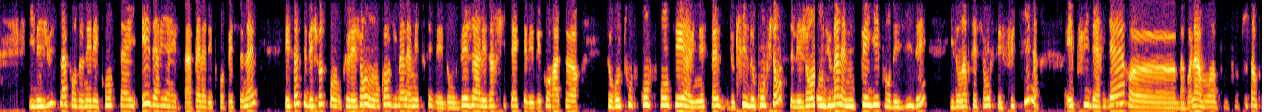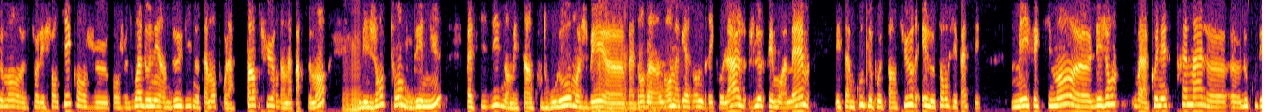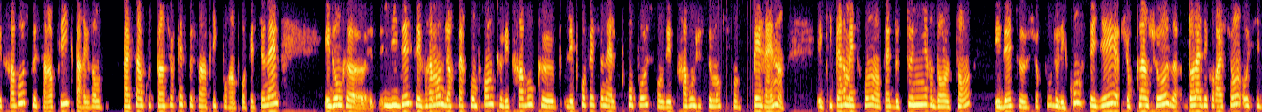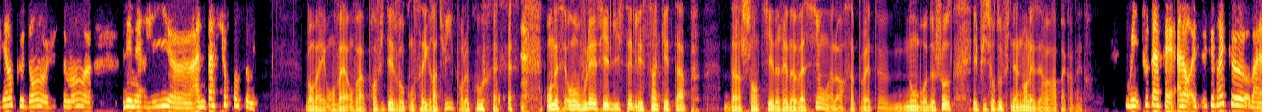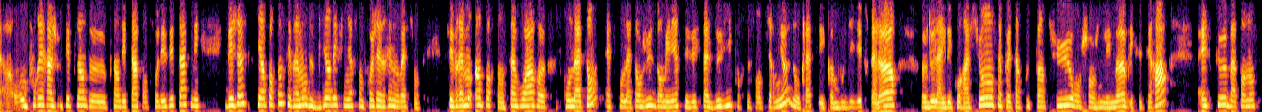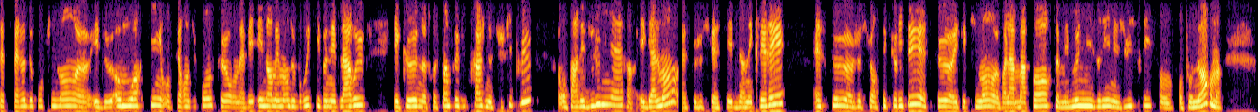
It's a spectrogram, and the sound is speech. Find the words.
Il est juste là pour donner les conseils et derrière, il fait appel à des professionnels. Et ça, c'est des choses que les gens ont encore du mal à maîtriser. Donc déjà, les architectes et les décorateurs se retrouvent confrontés à une espèce de crise de confiance. Les gens ont du mal à nous payer pour des idées. ils ont l'impression que c'est futile. Et puis derrière, euh, bah voilà, moi, tout simplement euh, sur les chantiers, quand je, quand je dois donner un devis, notamment pour la peinture d'un appartement, mmh les gens tombent des nus parce qu'ils se disent non mais c'est un coup de rouleau, moi je vais euh, bah, dans un grand magasin de bricolage, je le fais moi-même et ça me coûte le pot de peinture et le temps que j'ai passé. Mais effectivement, les gens voilà connaissent très mal le coût des travaux, ce que ça implique. Par exemple, passer un coup de peinture, qu'est-ce que ça implique pour un professionnel? Et donc, euh, l'idée, c'est vraiment de leur faire comprendre que les travaux que les professionnels proposent sont des travaux justement qui sont pérennes et qui permettront en fait de tenir dans le temps et d'être euh, surtout de les conseiller sur plein de choses dans la décoration aussi bien que dans euh, justement l'énergie à ne pas surconsommer. Bon, bah, on, va, on va profiter de vos conseils gratuits pour le coup. on, on voulait essayer de lister les cinq étapes d'un chantier de rénovation. Alors ça peut être euh, nombre de choses. Et puis surtout finalement les erreurs à pas commettre. Oui, tout à fait. Alors c'est vrai que bah, on pourrait rajouter plein de plein d'étapes entre les étapes, mais déjà ce qui est important, c'est vraiment de bien définir son projet de rénovation. C'est vraiment important, savoir euh, ce qu'on attend. Est-ce qu'on attend juste d'embellir ses espaces de vie pour se sentir mieux? Donc là, c'est comme vous le disiez tout à l'heure, euh, de la décoration, ça peut être un coup de peinture, on change les meubles, etc. Est-ce que bah, pendant cette période de confinement euh, et de home working, on s'est rendu compte qu'on avait énormément de bruit qui venait de la rue et que notre simple vitrage ne suffit plus? On parlait de lumière également. Est-ce que je suis assez bien éclairée? Est-ce que euh, je suis en sécurité? Est-ce que euh, effectivement, voilà, ma porte, mes menuiseries, mes huisseries sont aux normes?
